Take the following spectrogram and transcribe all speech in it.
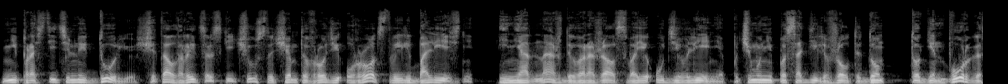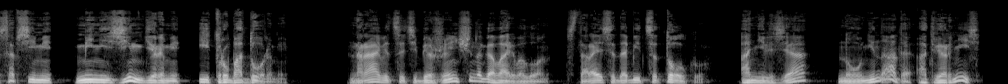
непростительной дурью, считал рыцарские чувства чем-то вроде уродства или болезни, и не однажды выражал свое удивление, почему не посадили в желтый дом Тогенбурга со всеми мини-зингерами и трубадурами. «Нравится тебе женщина», — говаривал он, — «старайся добиться толку. А нельзя? Ну, не надо, отвернись,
